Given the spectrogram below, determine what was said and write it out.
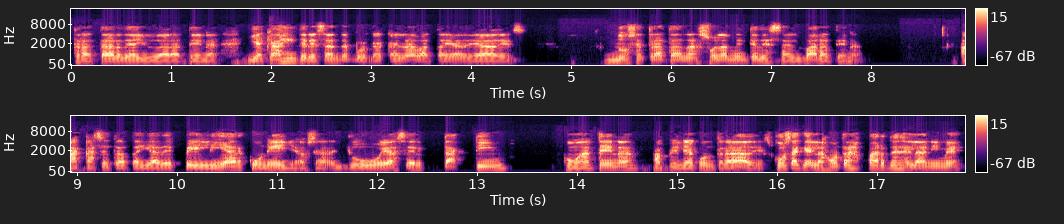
tratar de ayudar a Atena. Y acá es interesante porque acá en la batalla de Hades no se trata solamente de salvar a Atena. Acá se trata ya de pelear con ella. O sea, yo voy a hacer tag team con Atena para pelear contra Hades, cosa que en las otras partes del anime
